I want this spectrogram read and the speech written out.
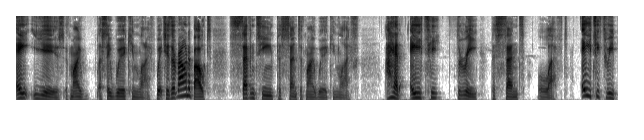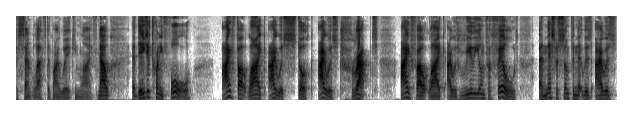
8 years of my, let's say, working life, which is around about 17% of my working life. I had 83% left. 83% left of my working life. Now, at the age of 24, I felt like I was stuck. I was trapped. I felt like I was really unfulfilled. And this was something that was I was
